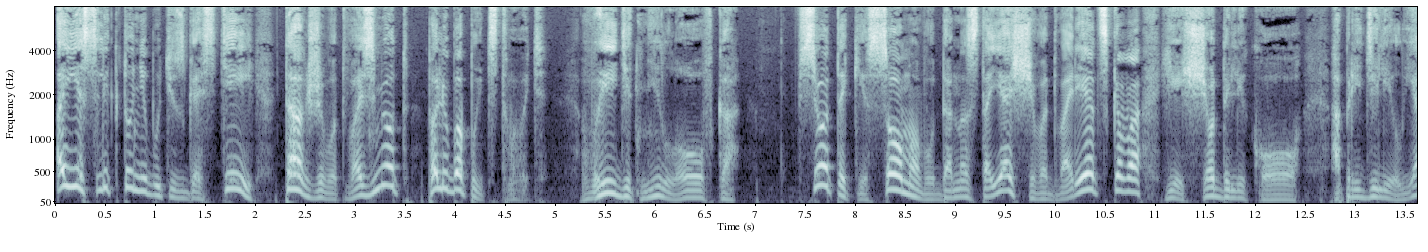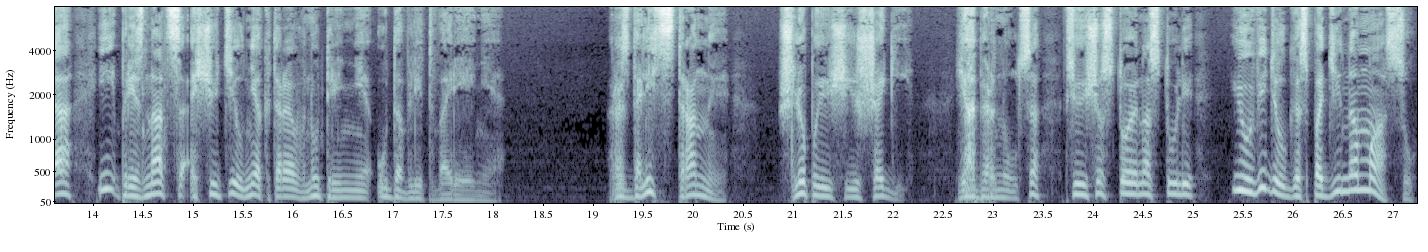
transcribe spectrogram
А если кто-нибудь из гостей также вот возьмет полюбопытствовать? Выйдет неловко. Все-таки Сомову до настоящего дворецкого еще далеко, определил я и, признаться, ощутил некоторое внутреннее удовлетворение. Раздались странные, шлепающие шаги. Я обернулся, все еще стоя на стуле, и увидел господина Массу.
